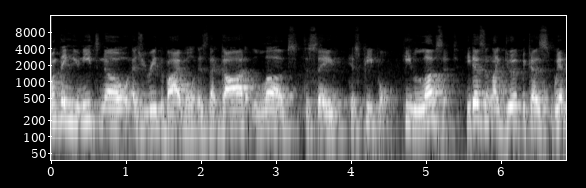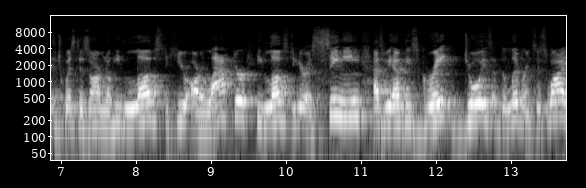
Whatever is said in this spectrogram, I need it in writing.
One thing you need to know as you read the Bible is that God loves to save his people. He loves it. He doesn't like do it because we have to twist his arm. No, he loves to hear our laughter. He loves to hear us singing as we have these great joys of deliverance. It's why,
